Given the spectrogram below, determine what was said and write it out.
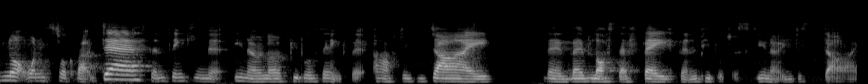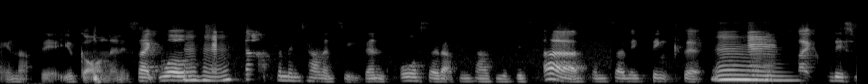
not wanting to talk about death and thinking that you know a lot of people think that after you die then they've lost their faith and people just you know you just die and that's it you're gone. And it's like well Mhm. that's the mentality then also that's the mentality of this earth. And so they think that Mm. like this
